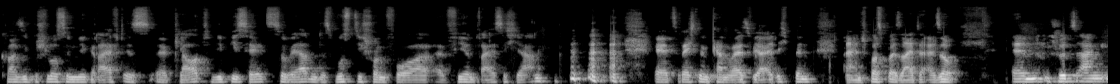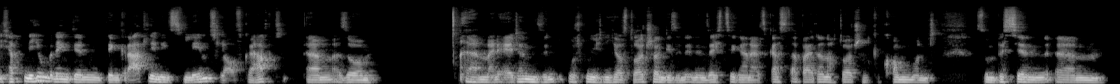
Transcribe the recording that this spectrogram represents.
quasi Beschluss in mir gereift ist, äh, Cloud VP Sales zu werden. Das wusste ich schon vor äh, 34 Jahren. Wer jetzt rechnen kann, weiß, wie alt ich bin. Nein, Spaß beiseite. Also ähm, ich würde sagen, ich habe nicht unbedingt den, den geradlinigsten Lebenslauf gehabt. Ähm, also äh, meine Eltern sind ursprünglich nicht aus Deutschland, die sind in den 60ern als Gastarbeiter nach Deutschland gekommen und so ein bisschen ähm,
